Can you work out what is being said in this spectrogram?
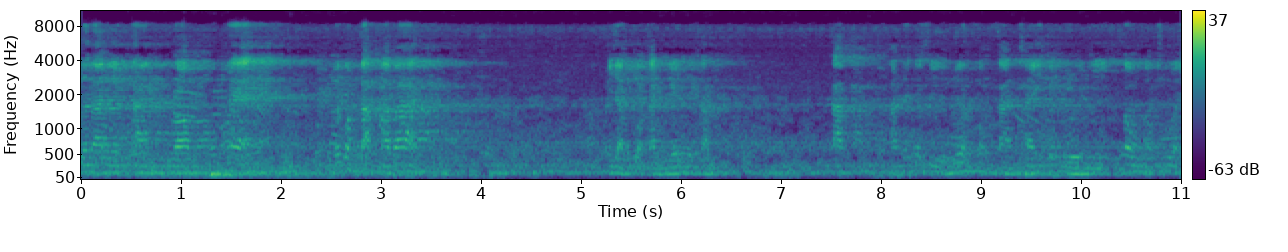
เวลาเดินทางรอพบแพทย์แล้วก็กลับมาบ้านประหยัดกว่ากันเยอะเลยครับครับอันนี้ก็คือเรื่องของการใช้เทคโนโลยีเข้ามาช่วย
